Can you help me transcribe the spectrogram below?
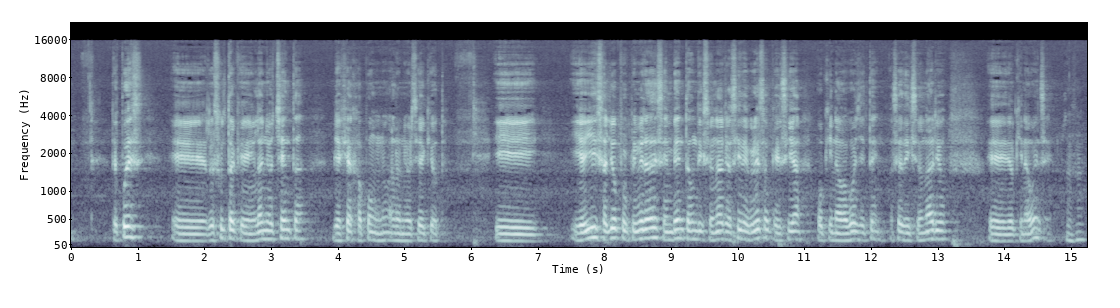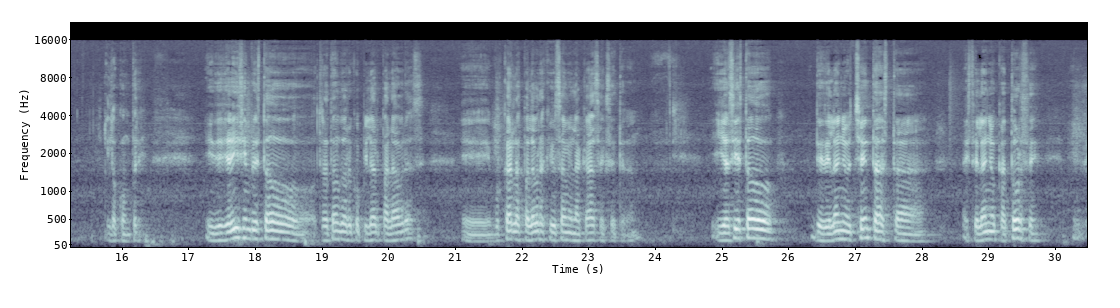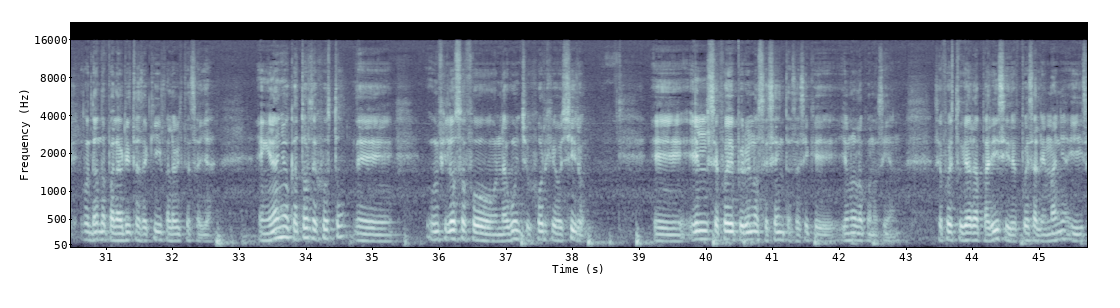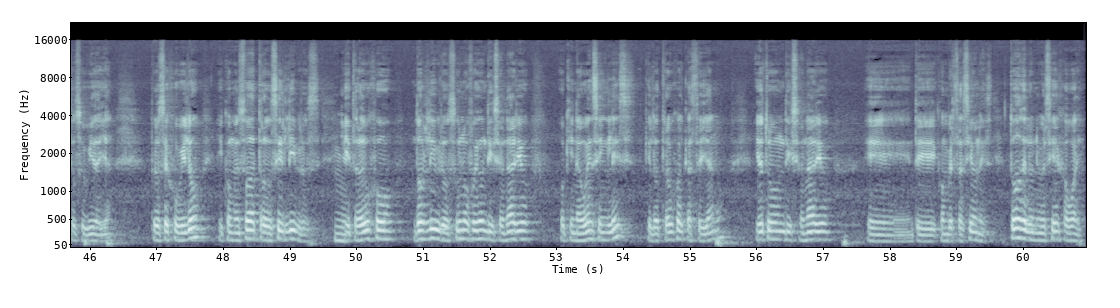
Después, eh, resulta que en el año 80 viajé a Japón, ¿no? A la Universidad de Kioto. Y y ahí salió por primera vez en venta un diccionario así de grueso que decía Okinawa Goyeten, o sea, diccionario eh, de okinawense. Y lo compré. Y desde ahí siempre he estado tratando de recopilar palabras, eh, buscar las palabras que usaba en la casa, etc. Y así he estado desde el año 80 hasta, hasta el año 14, juntando palabritas de aquí y palabritas allá. En el año 14 justo, de un filósofo nagunchu, Jorge Oshiro. Eh, él se fue de Perú en los 60, así que yo no lo conocía. Se fue a estudiar a París y después a Alemania y hizo su vida allá. Pero se jubiló y comenzó a traducir libros. Y tradujo dos libros. Uno fue un diccionario okinawense inglés, que lo tradujo al castellano, y otro un diccionario eh, de conversaciones, todos de la Universidad de Hawái.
